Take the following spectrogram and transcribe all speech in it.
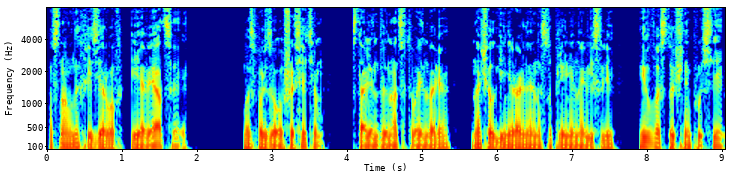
основных резервов и авиации. Воспользовавшись этим, Сталин 12 января начал генеральное наступление на Висле и в Восточной Пруссии.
